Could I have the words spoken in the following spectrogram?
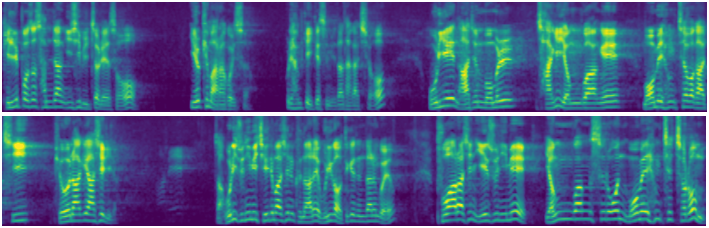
빌립보서 3장 21절에서 이렇게 말하고 있어요. 우리 함께 읽겠습니다. 다 같이요. 우리의 낮은 몸을 자기 영광의 몸의 형체와 같이 변하게 하시리라. 자, 우리 주님이 재림하시는 그날에 우리가 어떻게 된다는 거예요? 부활하신 예수님의 영광스러운 몸의 형체처럼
